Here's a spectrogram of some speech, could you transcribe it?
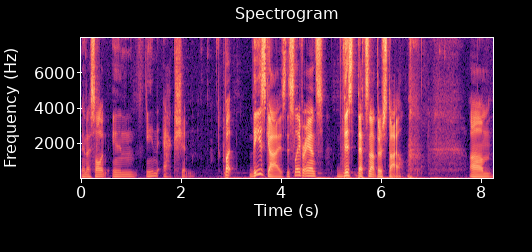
and I saw it in in action. But these guys, the slaver ants, this that's not their style. um,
